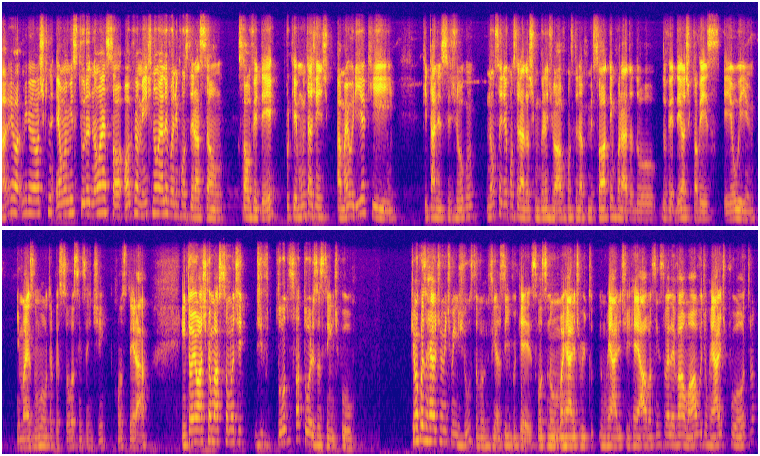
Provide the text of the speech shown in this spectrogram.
Ah, eu, amiga, eu acho que é uma mistura, não é só, obviamente não é levando em consideração só o VD, porque muita gente, a maioria que, que tá nesse jogo não seria considerado, acho que um grande alvo, considerando só a temporada do, do VD, acho que talvez eu e, e mais uma outra pessoa, assim, se a gente considerar. Então eu acho que é uma soma de, de todos os fatores, assim, tipo, que é uma coisa relativamente injusta, vamos dizer assim, porque se fosse numa reality, num reality real, assim, você vai levar um alvo de um reality pro outro.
